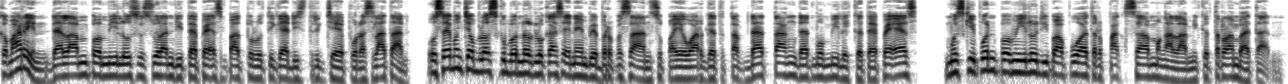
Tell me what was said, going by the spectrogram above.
kemarin dalam pemilu susulan di TPS 43 Distrik Jayapura Selatan. Usai mencoblos Gubernur Lukas NMB berpesan supaya warga tetap datang dan memilih ke TPS meskipun pemilu di Papua terpaksa mengalami keterlambatan.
